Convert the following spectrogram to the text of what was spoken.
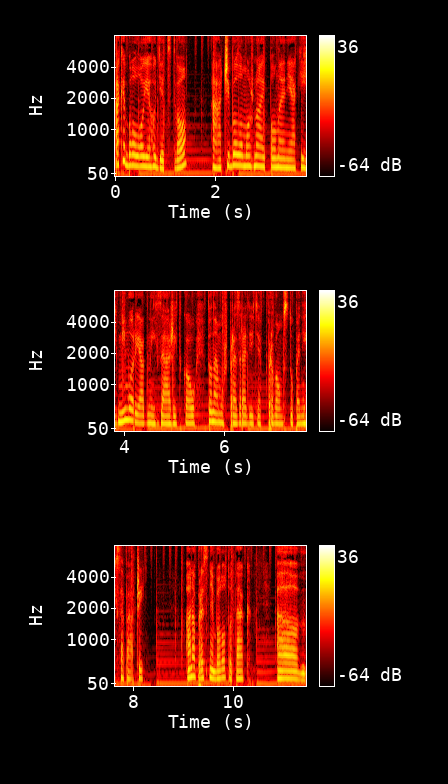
Aké bolo jeho detstvo? A či bolo možno aj plné nejakých mimoriadných zážitkov, to nám už prezradíte v prvom vstupe, nech sa páči. Áno, presne, bolo to tak. Uh,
